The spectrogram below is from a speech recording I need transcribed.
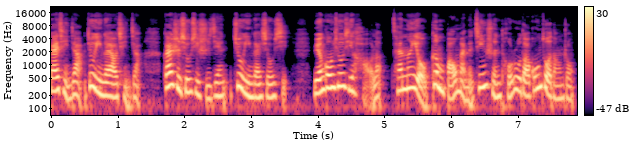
该请假就应该要请假，该是休息时间就应该休息。员工休息好了，才能有更饱满的精神投入到工作当中。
